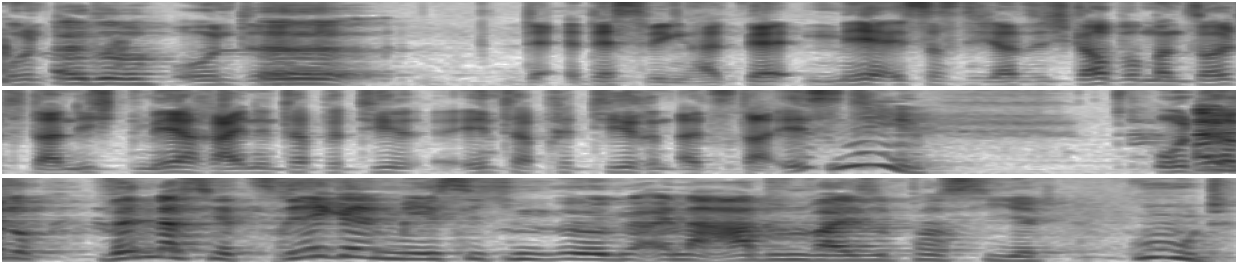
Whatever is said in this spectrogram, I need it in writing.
Und, Also, und äh, äh, deswegen halt, mehr, ist das nicht. Also ich glaube, man sollte da nicht mehr rein interpretier interpretieren, als da ist. Nee. Und, Also, ähm, wenn das jetzt regelmäßig in irgendeiner Art und Weise passiert, gut.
